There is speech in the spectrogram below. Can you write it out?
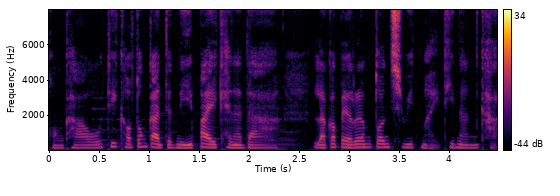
ของเขาที่เขาต้องการจะหนีไปแคนาดา แล้วก็ไปเริ่มต้นชีวิตใหม่ที่นั่นค่ะ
